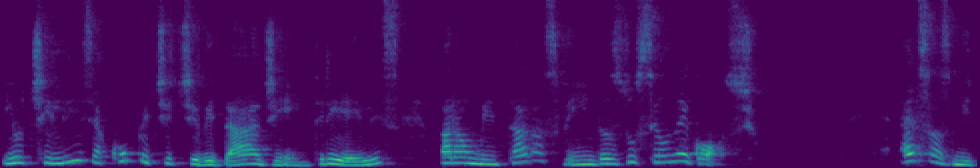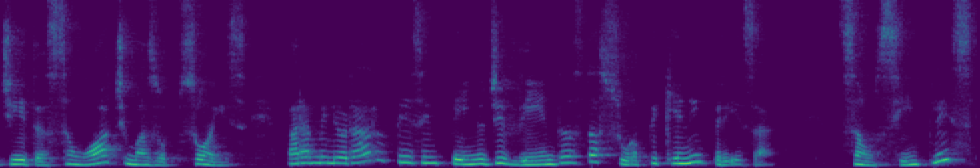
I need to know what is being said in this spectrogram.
e utilize a competitividade entre eles para aumentar as vendas do seu negócio. Essas medidas são ótimas opções para melhorar o desempenho de vendas da sua pequena empresa. São simples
